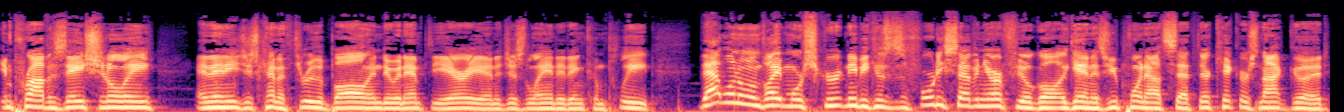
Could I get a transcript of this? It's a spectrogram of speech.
improvisationally, and then he just kind of threw the ball into an empty area, and it just landed incomplete. That one will invite more scrutiny because it's a 47 yard field goal. Again, as you point out, Seth, their kicker's not good.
